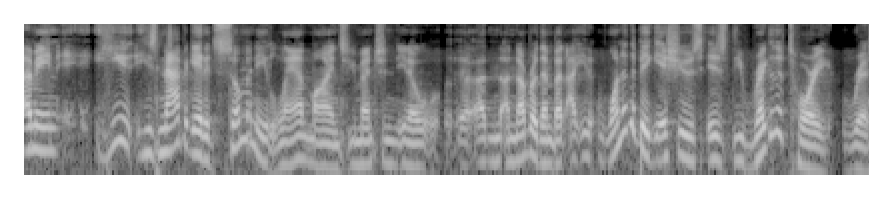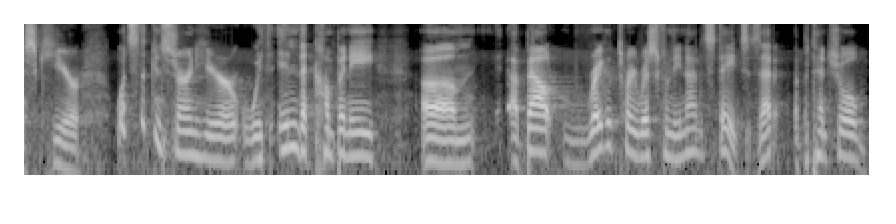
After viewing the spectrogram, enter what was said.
I mean, he he's navigated so many landmines. You mentioned, you know, a, a number of them, but I, you know, one of the big issues is the regulatory risk here. What's the concern here within the company? Um, about regulatory risk from the United States. Is that a potential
